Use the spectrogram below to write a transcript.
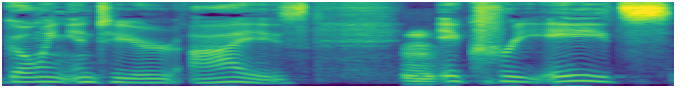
going into your eyes, mm. it creates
